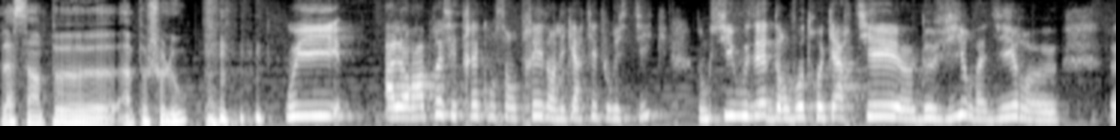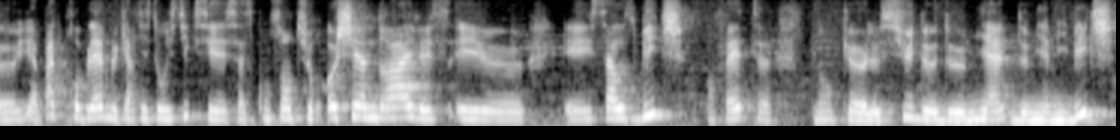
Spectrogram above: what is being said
Là, c'est un peu, un peu chelou. Oui, alors après, c'est très concentré dans les quartiers touristiques. Donc si vous êtes dans votre quartier euh, de vie, on va dire, il euh, n'y a pas de problème. Le quartier touristique, c'est, ça se concentre sur Ocean Drive et, et, euh, et South Beach, en fait, donc le sud de Miami, de Miami Beach.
